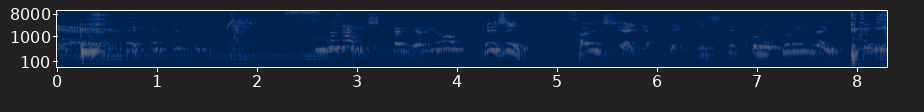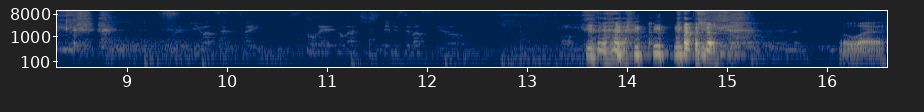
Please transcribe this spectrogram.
Laugh.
